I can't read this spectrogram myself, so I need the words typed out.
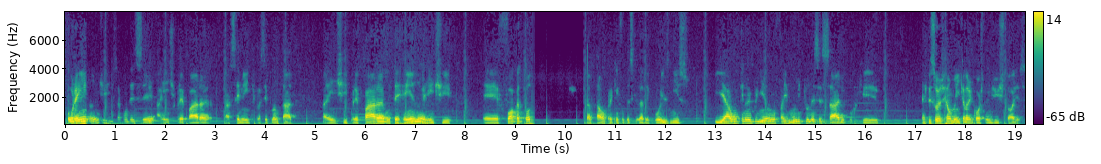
Porém, antes disso acontecer, a gente prepara a semente para ser plantada. A gente prepara o terreno, a gente é, foca todo o Natal, para quem for pesquisar depois, nisso. E é algo que, na minha opinião, faz muito necessário, porque as pessoas realmente elas gostam de histórias.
